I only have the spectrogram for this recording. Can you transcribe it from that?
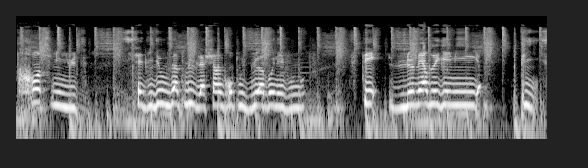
30 minutes. Si cette vidéo vous a plu, lâchez un gros pouce bleu, abonnez-vous. C'était le maire de gaming. Peace.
